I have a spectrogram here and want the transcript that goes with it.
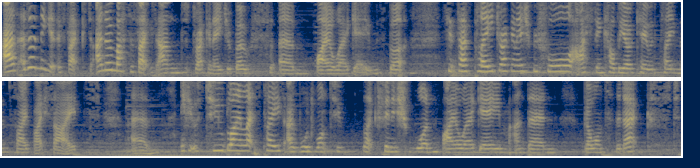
And I don't think it affect. I know Mass Effect and Dragon Age are both um, Bioware games, but since I've played Dragon Age before, I think I'll be okay with playing them side by side. Um, if it was two blind Let's Plays, I would want to like finish one Bioware game and then go on to the next.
